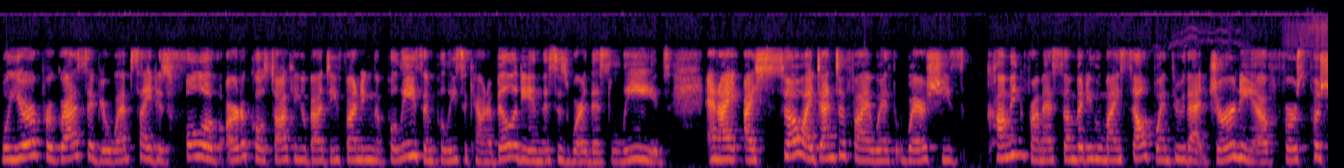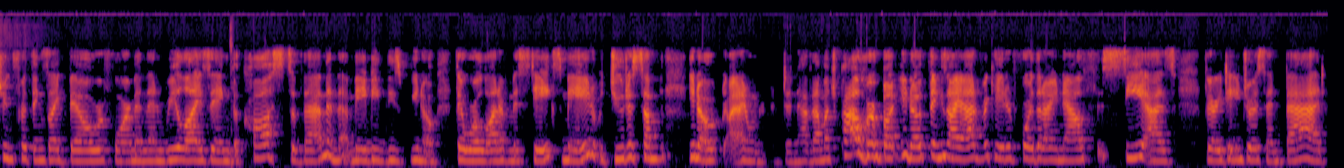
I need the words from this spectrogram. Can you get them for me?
well you're a progressive. Your website is full of articles talking about defunding the police and police accountability and this is where this leads. And i i so identify with where she's coming from as somebody who myself went through that journey of first pushing for things like bail reform and then realizing the costs of them and that maybe these you know there were a lot of mistakes made due to some you know i don't didn't have that much power but you know things i advocated for that i now th- see as very dangerous and bad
